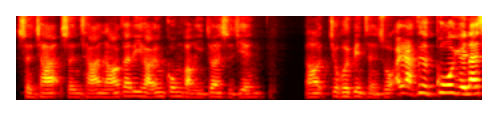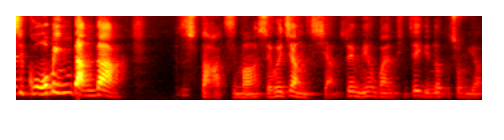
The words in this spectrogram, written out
审查审查，然后在立法院攻防一段时间，然后就会变成说，哎呀，这个锅原来是国民党的，是傻子吗？谁会这样子想？所以没有关系，这一点都不重要，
